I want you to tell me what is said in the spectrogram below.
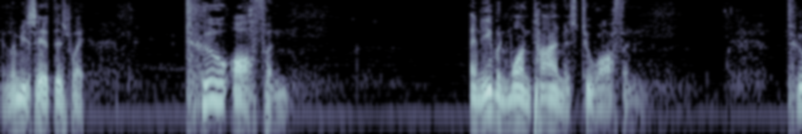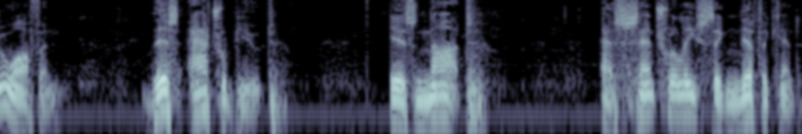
and let me say it this way too often and even one time is too often. Too often, this attribute is not as centrally significant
